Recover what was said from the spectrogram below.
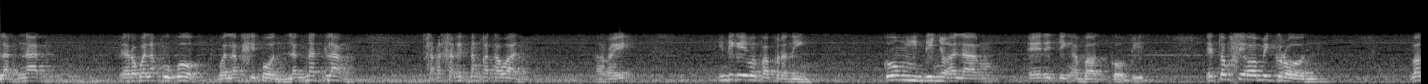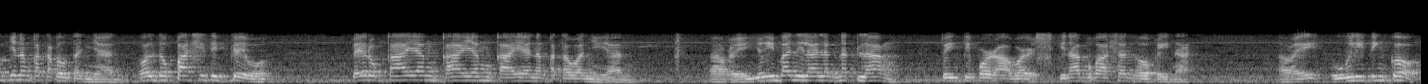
Lagnat. Pero walang ubo, walang sipon. Lagnat lang. Sa kasakit ng katawan. Okay? Hindi kayo mapapraning. Kung hindi nyo alam anything about COVID. Itong si Omicron, wag nyo nang katakutan yan. Although positive kayo, pero kayang-kayang-kaya ng katawan nyo yan. Okay? Yung iba nilalagnat lang. 24 hours. Kinabukasan, okay na. Okay? Uulitin ko.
